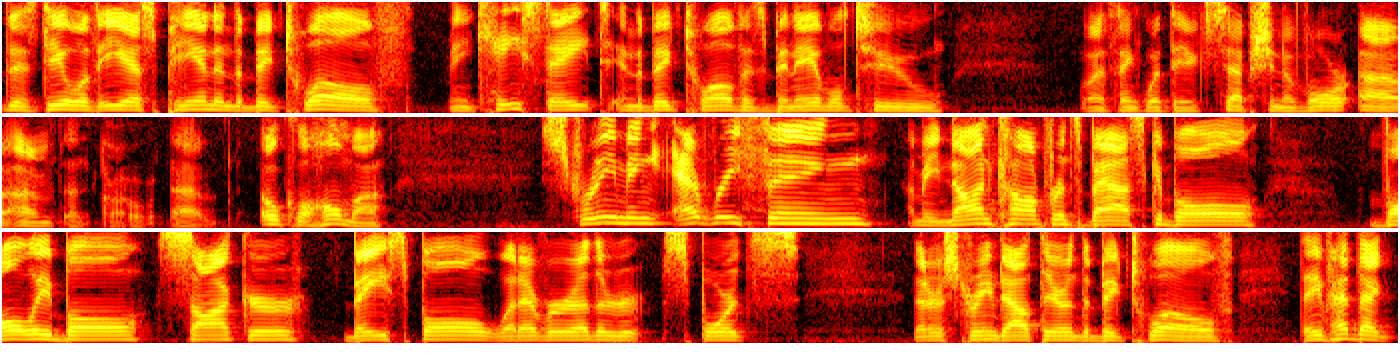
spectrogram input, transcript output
this deal with ESPN in the Big 12. I mean, K State in the Big 12 has been able to, I think, with the exception of or, uh, um, uh, Oklahoma, streaming everything. I mean, non-conference basketball, volleyball, soccer, baseball, whatever other sports that are streamed out there in the Big 12. They've had that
